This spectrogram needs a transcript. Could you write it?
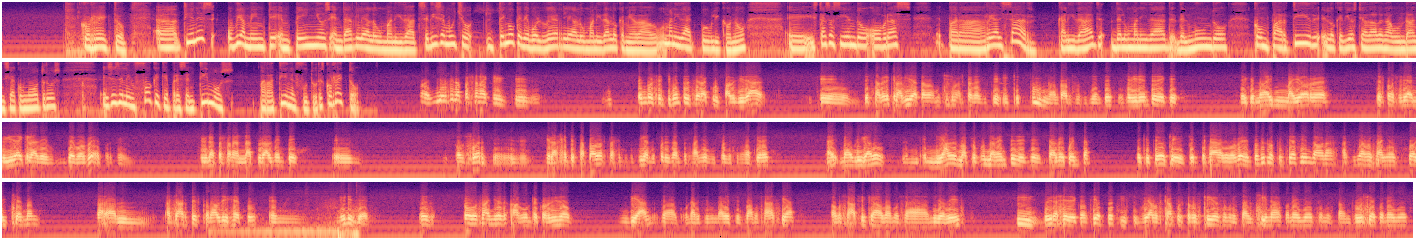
Correcto. Ah, tienes obviamente empeños en darle a la humanidad. Se dice mucho, tengo que devolverle a la humanidad lo que me ha dado. Humanidad público, ¿no? Eh, estás haciendo obras eh, para realzar calidad de la humanidad, del mundo, compartir lo que Dios te ha dado en abundancia con otros. Ese es el enfoque que presentimos para ti en el futuro. ¿Es correcto? Yo soy una persona que tengo el sentimiento de la culpabilidad de saber que la vida ha dado muchísimas cosas y que, tú no has dado lo suficientes. Es evidente de que, de que no hay mayor eh, responsabilidad en mi vida que la de devolver, porque soy una persona naturalmente eh, con suerte, que la gente está aplauda, que la gente te siga después de tantos años, después de generaciones, me ha obligado en, en mi alma profundamente de, de darme cuenta de que tengo que, empezar a devolver. Entonces lo que estoy haciendo ahora, hace ya dos años, soy chairman para el- las artes con Audrey Hepburn en UNICEF. Entonces, todos los años hago un recorrido mundial, o sea, una vez, una vez vamos a Asia, vamos a África, o vamos a Middle East, y doy una serie de conciertos y voy a los campos con los críos, hemos estado en China con ellos, hemos estado en Rusia con ellos,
